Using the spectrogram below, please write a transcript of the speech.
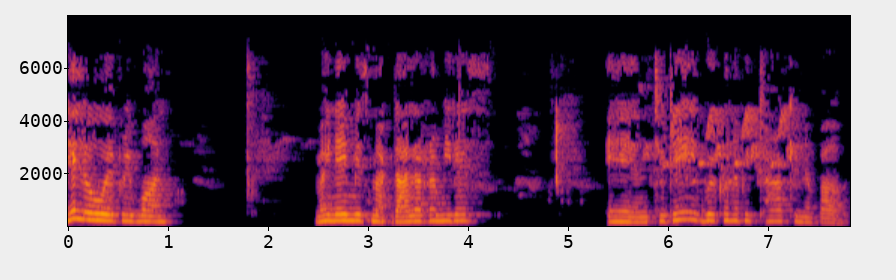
Hello everyone. My name is Magdala Ramirez and today we're going to be talking about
